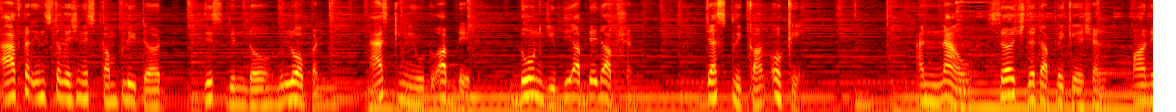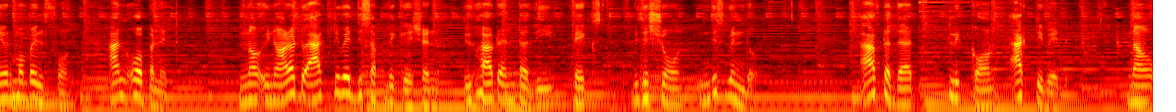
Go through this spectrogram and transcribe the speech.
After installation is completed, this window will open, asking you to update. Don't give the update option. Just click on OK and now search that application on your mobile phone and open it. Now in order to activate this application you have to enter the text which is shown in this window. After that click on activate. Now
